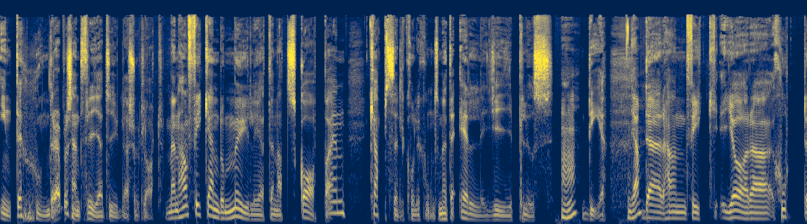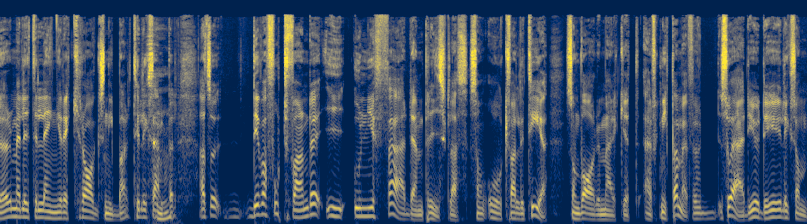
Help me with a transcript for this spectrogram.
inte 100% fria tyglar såklart, men han fick ändå möjligheten att skapa en kapselkollektion som hette LJ plus D. Ja. Där han fick göra skjortor med lite längre kragsnibbar till exempel. Alltså, det var fortfarande i ungefär den prisklass som, och kvalitet som varumärket är förknippat med. För så är det ju. Det är liksom,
